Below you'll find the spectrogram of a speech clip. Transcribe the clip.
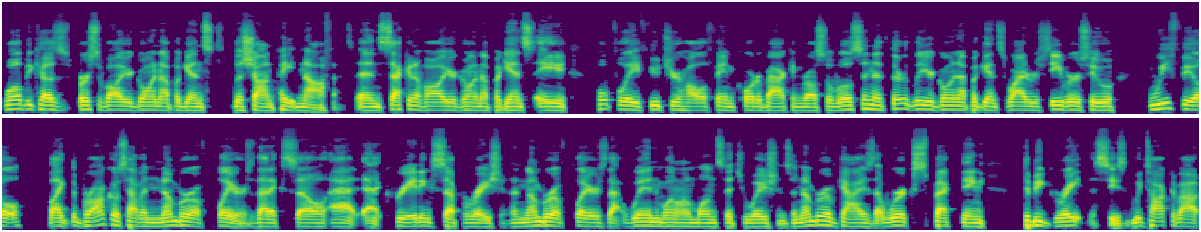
Well, because first of all, you're going up against the Sean Payton offense. And second of all, you're going up against a hopefully future Hall of Fame quarterback in Russell Wilson. And thirdly, you're going up against wide receivers who we feel like the Broncos have a number of players that excel at at creating separation, a number of players that win one-on-one situations, a number of guys that we're expecting to be great this season. We talked about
